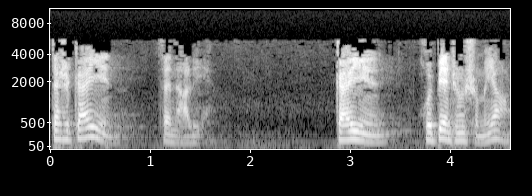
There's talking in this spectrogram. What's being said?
但是该隐在哪里？该隐会变成什么样？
